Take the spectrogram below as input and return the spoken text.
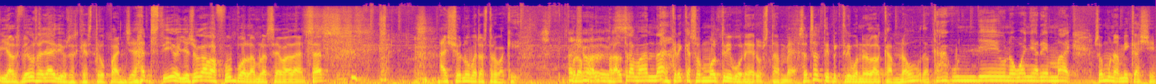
i els veus allà i dius, és que esteu penjats, tio. Jo jugava a futbol amb la seva edat, saps? Això només es troba aquí. Però Això per, és- per altra banda, crec que són molt tribuneros també. Saps el típic tribunero del Camp Nou? De cago en Déu, no guanyarem mai. Som una mica així.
